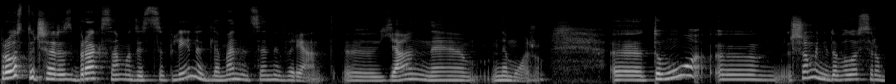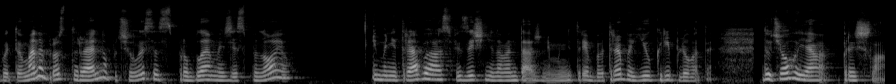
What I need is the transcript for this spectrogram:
Просто через брак самодисципліни для мене це не варіант. Е, Я не, не можу. Е, Тому е, що мені довелося робити? У мене просто реально почалися з проблеми зі спиною, і мені треба фізичні навантаження, мені треба, треба її укріплювати. До чого я прийшла?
